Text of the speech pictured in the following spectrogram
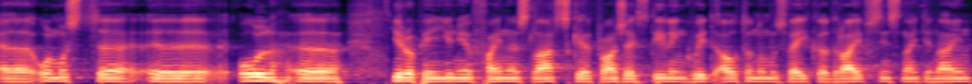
almost all uh, European Union financed large-scale projects dealing with autonomous vehicle drive since 99.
